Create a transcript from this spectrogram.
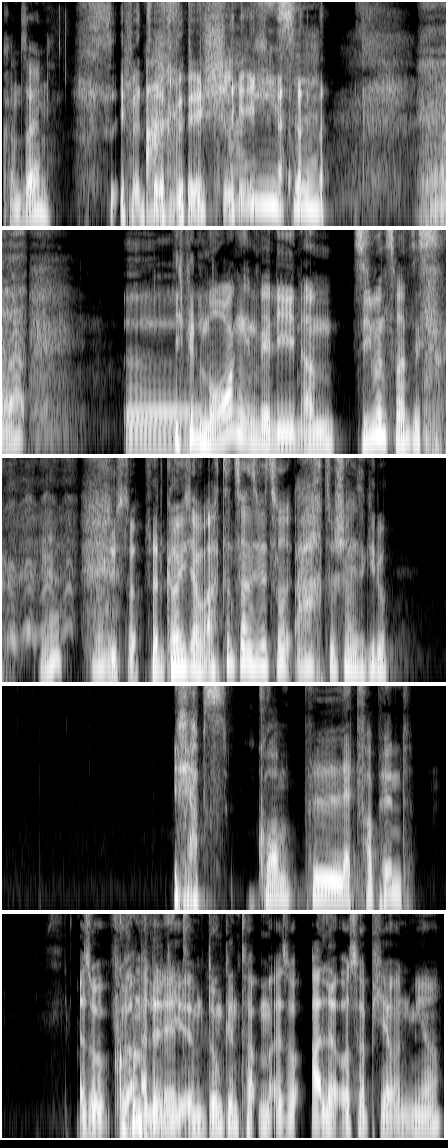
kann sein. Eventuell Ach du möglich. Scheiße. Ja. Äh, Ich bin morgen in Berlin am 27. Ja, na siehst du. Dann komme ich am 28. wieder zurück. Ach du Scheiße, Guido. Ich hab's komplett verpennt. Also für Komplett. alle, die im Dunkeln tappen, also alle außer Pierre und mir.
